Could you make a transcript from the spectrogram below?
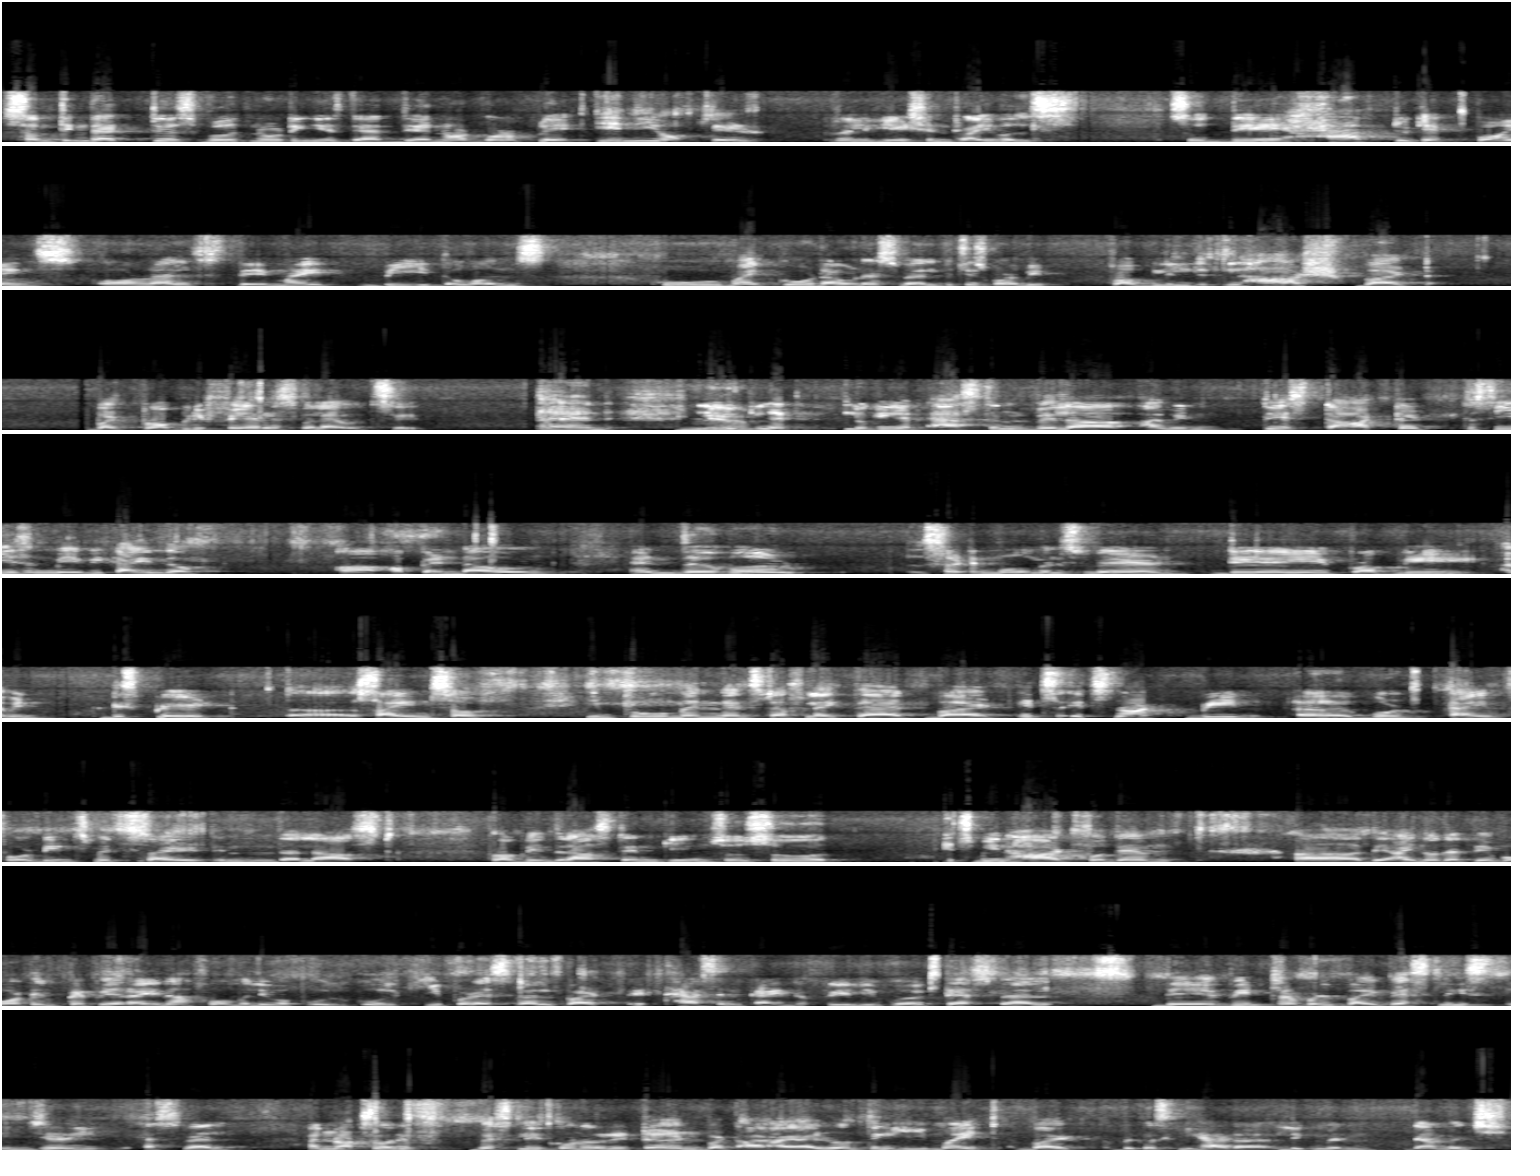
something that is worth noting is that they're not going to play any of their relegation rivals. So they have to get points, or else they might be the ones who might go down as well, which is going to be probably a little harsh, but but probably fair as well, I would say. And Yeah. looking at looking at Aston Villa, I mean, they started the season maybe kind of uh, up and down, and there were certain moments where they probably, I mean, displayed uh, signs of improvement and stuff like that. But it's it's not been a good time for Dean Smith's side in the last, probably in the last ten games or so. It's been hard for them. Uh, they, I know that they bought in Pepe Reina, former Liverpool goalkeeper as well, but it hasn't kind of really worked as well. They've been troubled by Wesley's injury as well. I'm not sure if Wesley is going to return, but I, I don't think he might, but because he had a ligament damage.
